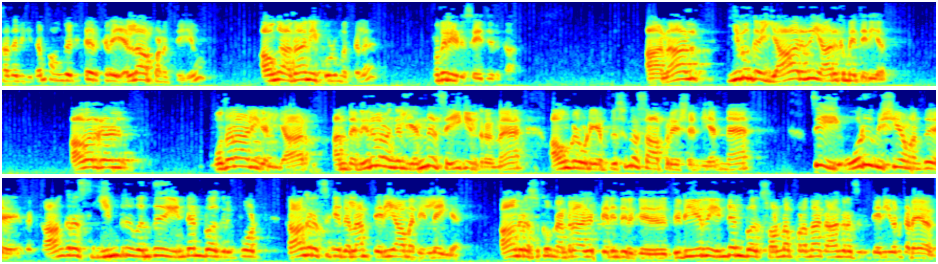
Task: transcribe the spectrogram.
சதவிகிதம் அவங்க கிட்ட இருக்கிற எல்லா பணத்தையும் அவங்க அதானி குழுமத்துல முதலீடு செய்திருக்காங்க. ஆனால் இவங்க யாருன்னு யாருக்குமே தெரியாது. அவர்கள் முதலாளிகள் யார் அந்த நிறுவனங்கள் என்ன செய்கின்றன அவங்களுடைய பிசினஸ் ஆபரேஷன் என்ன? சி ஒரு விஷயம் வந்து இந்த காங்கிரஸ் இன்று வந்து இண்டன்பர்க் ரிப்போர்ட் காங்கிரஸுக்கு இதெல்லாம் தெரியாமல் இல்லைங்க. காங்கிரஸுக்கும் நன்றாக தெரிந்திருக்கு. திடீர்னு இண்டன்பர்க் சொன்னப்புறம் தான் காங்கிரஸுக்கு தெரியும்னு கிடையாது.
